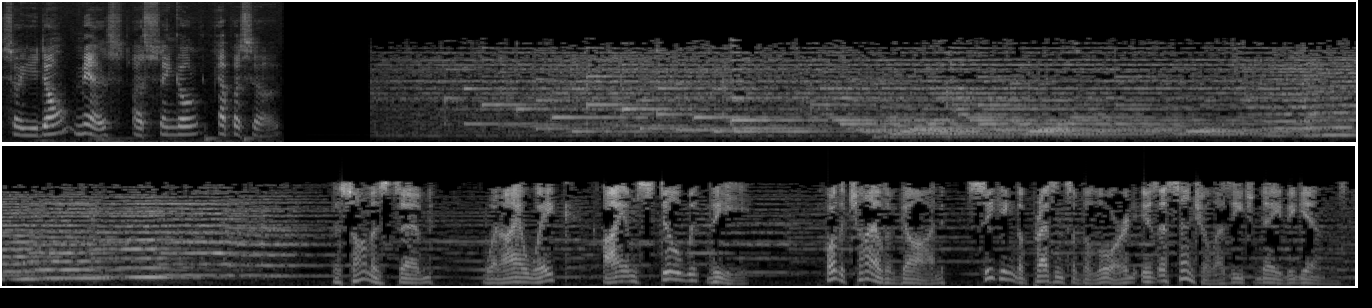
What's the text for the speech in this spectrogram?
so you don't miss a single episode. The psalmist said, When I awake, I am still with thee. For the child of God, seeking the presence of the Lord is essential as each day begins.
